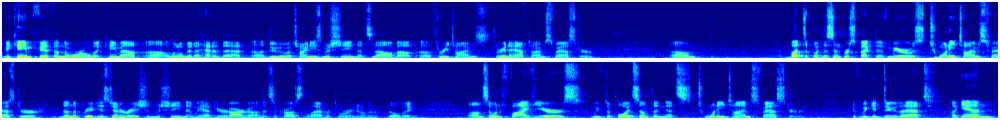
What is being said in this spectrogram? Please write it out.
became fifth in the world. It came out uh, a little bit ahead of that uh, due to a Chinese machine that's now about uh, three times, three and a half times faster. Um, but to put this in perspective, Mira is 20 times faster than the previous generation machine that we have here at Argonne that's across the laboratory in another building. Um, so in five years, we've deployed something that's 20 times faster. If we could do that again,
